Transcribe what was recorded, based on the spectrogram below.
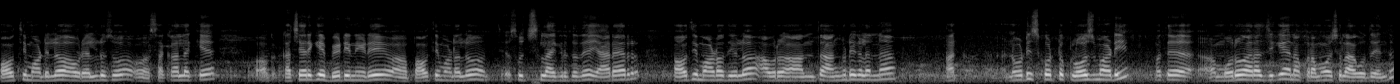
ಪಾವತಿ ಮಾಡಿಲ್ಲೋ ಅವರೆಲ್ಲರೂ ಸಹ ಸಕಾಲಕ್ಕೆ ಕಚೇರಿಗೆ ಭೇಟಿ ನೀಡಿ ಪಾವತಿ ಮಾಡಲು ಸೂಚಿಸಲಾಗಿರ್ತದೆ. ಯಾರ್ಯಾರು ಪಾವತಿ ಮಾಡೋದಿಲ್ಲೋ ಅವರು ಅಂಥ ಅಂಗಡಿಗಳನ್ನು ನೋಟಿಸ್ ಕೊಟ್ಟು ಕ್ಲೋಸ್ ಮಾಡಿ ಮತ್ತು ಮರು ಹರಾಜಿಗೆ ನಾವು ಕ್ರಮವಹಿಸಲಾಗುವುದು ಎಂದು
